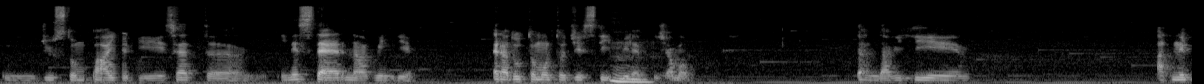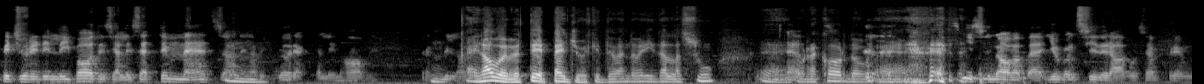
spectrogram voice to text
um, giusto un paio di set uh, in esterna quindi era tutto molto gestibile mm. diciamo andavi lì nel peggiore delle ipotesi alle sette e mezza, mm. nella migliore anche alle nove. Mm. Eh, nove per te è peggio perché dovendo venire da lassù eh, eh, con raccordo. Eh. sì, sì, no, vabbè, io consideravo sempre un,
